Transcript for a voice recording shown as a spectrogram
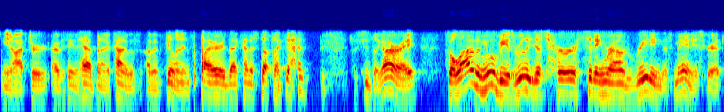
you know, after everything that happened, I kind of I've been feeling inspired, that kind of stuff like that. So she's like, all right. So a lot of the movie is really just her sitting around reading this manuscript,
